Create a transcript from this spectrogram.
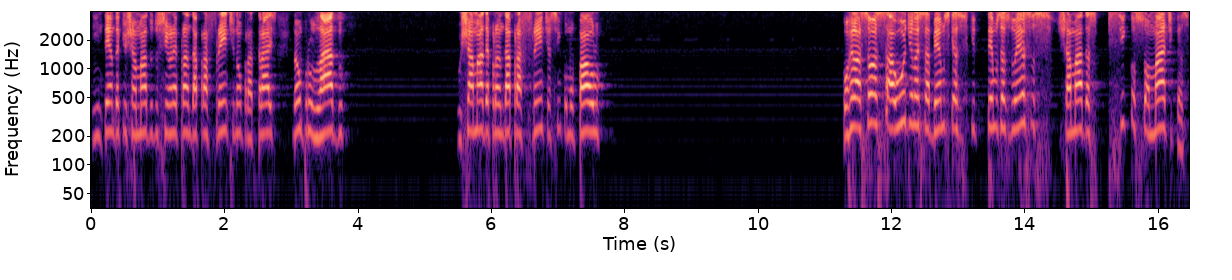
Entenda que o chamado do Senhor é para andar para frente, não para trás, não para o lado. O chamado é para andar para frente, assim como Paulo. Com relação à saúde, nós sabemos que, as, que temos as doenças chamadas psicossomáticas,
